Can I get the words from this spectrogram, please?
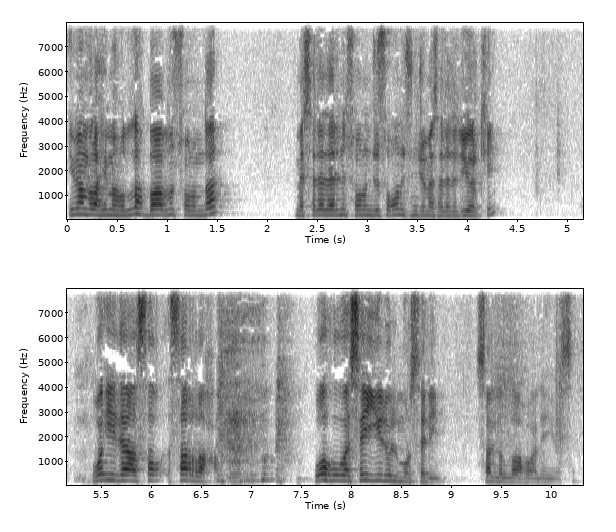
İmam Rahimahullah babın sonunda meselelerinin sonuncusu 13. meselede diyor ki وَاِذَا صَرَّحَ وَهُوَ سَيِّدُ الْمُرْسَلِينَ sallallahu aleyhi ve sellem.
